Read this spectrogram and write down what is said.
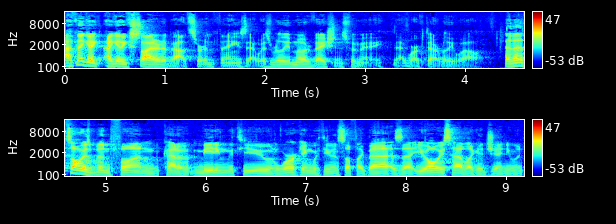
I think I, I, get excited about certain things. That was really motivations for me. That worked out really well. And that's always been fun, kind of meeting with you and working with you and stuff like that. Is that you always have like a genuine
